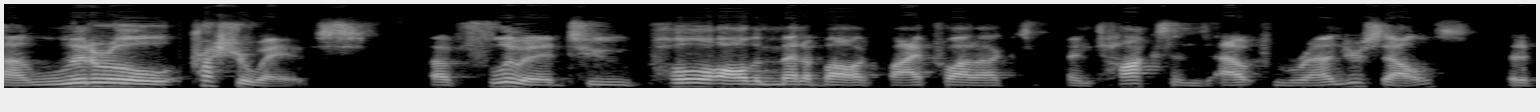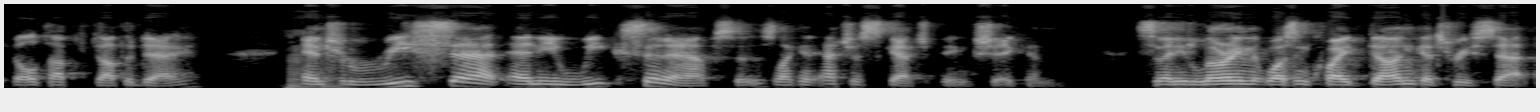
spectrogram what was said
uh, literal pressure waves of fluid to pull all the metabolic byproducts and toxins out from around your cells that have built up throughout the day mm-hmm. and to reset any weak synapses like an etch a sketch being shaken. So any learning that wasn't quite done gets reset.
